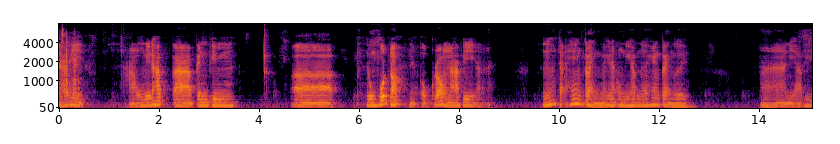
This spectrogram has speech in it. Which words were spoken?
นะครับพี่หาองค์นี้นะครับอ่าเป็นพิมพ์อ่าลุงพุทธเนาะเนี่ยอกร่องนะครับพี่อ่าเนื้อจะแห้งแกร่งนะพี่นะองค์นี้ครับเนื้อแห้งแกร่งเลยอ่านี่ครับพี่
